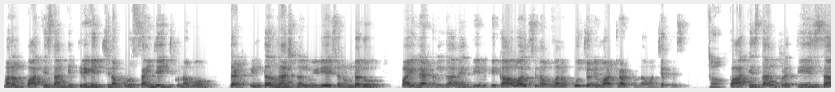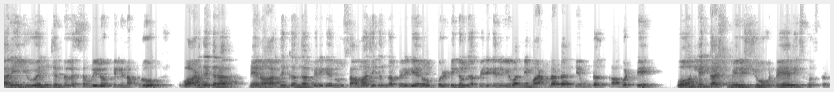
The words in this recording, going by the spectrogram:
మనం పాకిస్తాన్కి తిరిగి ఇచ్చినప్పుడు సైన్ చేయించుకున్నాము. దట్ ఇంటర్నేషనల్ మీడియేషన్ ఉండదు. బైలాటరల్ గానే దీనికి కావాల్సిన మనం కూర్చొని మాట్లాడుకుందామని చెప్పేసి. ఆ, పాకిస్తాన్ ప్రతిసారి యుఎన్ జనరల్ అసెంబ్లీలోకి వెళ్ళినప్పుడు వాడి దగ్గర నేను ఆర్థికంగా పెరిగాను సామాజికంగా పెరిగాను పొలిటికల్గా పెరిగాను ఇవన్నీ మాట్లాడడానికి ఏమి ఉండదు. కాబట్టి ఓన్లీ కాశ్మీర్ ఇష్యూ ఒకటే తీసుకొస్తాడు.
